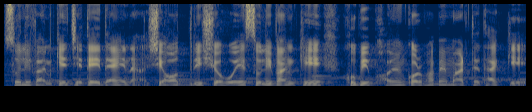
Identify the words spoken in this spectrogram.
সুলিভানকে যেতেই দেয় না। সে অদৃশ্য হয়ে সুলিভানকে খুবই ভয়ঙ্করভাবে মারতে থাকে।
